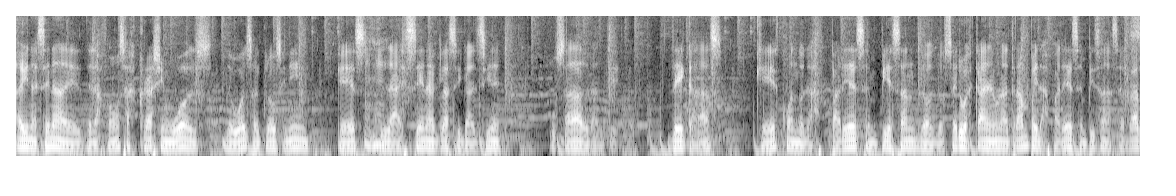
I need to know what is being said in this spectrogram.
hay una escena de, de las famosas Crashing Walls, The Walls Are Closing In, que es la escena clásica del cine usada durante décadas, que es cuando las paredes empiezan, los, los héroes caen en una trampa y las paredes empiezan a cerrar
